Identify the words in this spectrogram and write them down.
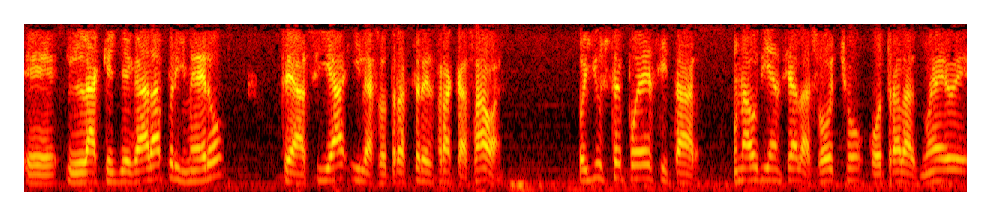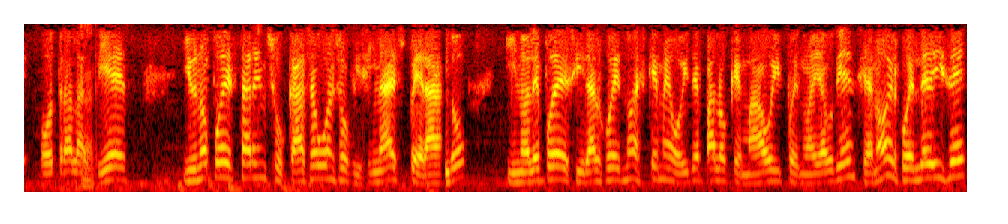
eh, la que llegara primero se hacía y las otras tres fracasaban. Hoy usted puede citar una audiencia a las ocho, otra a las nueve, otra a las diez, y uno puede estar en su casa o en su oficina esperando y no le puede decir al juez, no, es que me voy de palo quemado y pues no hay audiencia, ¿no? El juez le dice,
